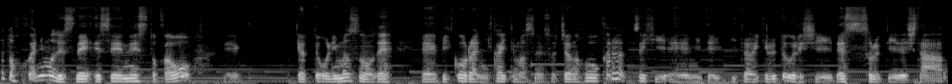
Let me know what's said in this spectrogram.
あと他にもですね、SNS とかを、えやっておりますので、えー、備考欄に書いてますので、そちらの方からぜひ、え、見ていただけると嬉しいです。ソルティでした。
